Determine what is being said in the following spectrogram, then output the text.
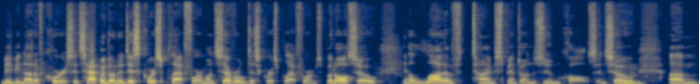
maybe not, of course. It's happened on a discourse platform, on several discourse platforms, but also in a lot of time spent on Zoom calls. And so, mm. um,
